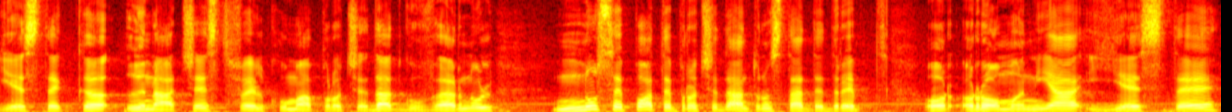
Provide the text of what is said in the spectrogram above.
este că în acest fel cum a procedat guvernul, nu se poate proceda într-un stat de drept. Ori România este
